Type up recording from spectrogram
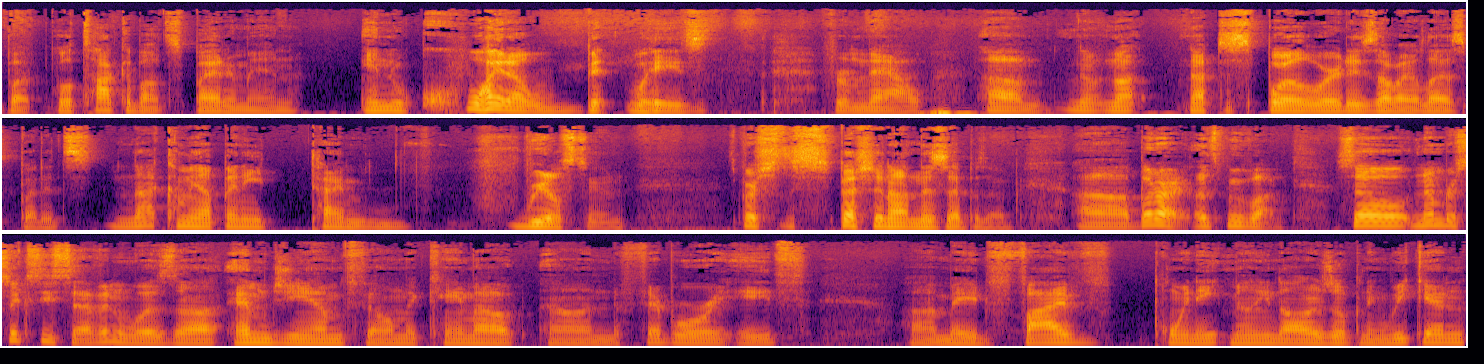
but we'll talk about Spider-Man in quite a bit ways from now. Um, no, not not to spoil where it is on my list, but it's not coming up anytime real soon, especially, not in this episode. Uh, but all right, let's move on. So number sixty-seven was a MGM film. It came out on February eighth, uh, made five point eight million dollars opening weekend,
